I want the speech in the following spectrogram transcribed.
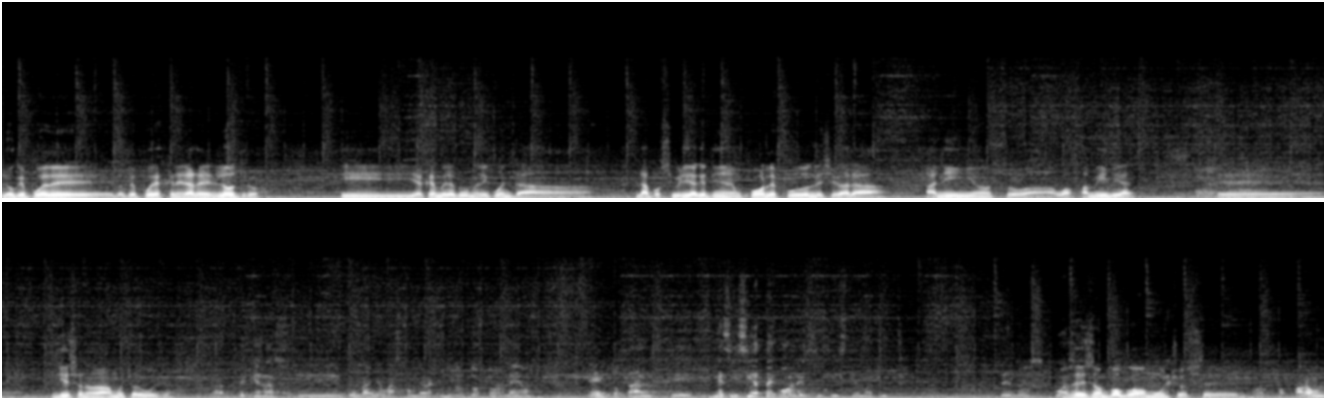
lo que puede, lo que puede generar en el otro. Y acá en Veracruz me di cuenta la posibilidad que tiene un jugador de fútbol de llegar a, niños o a, familias eh, y eso nos da mucho orgullo. Te quedas eh, un año más con Veracruz, los dos torneos. En total, 17 eh, goles hiciste, Matute. no sé si son pocos o muchos. Para, un,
